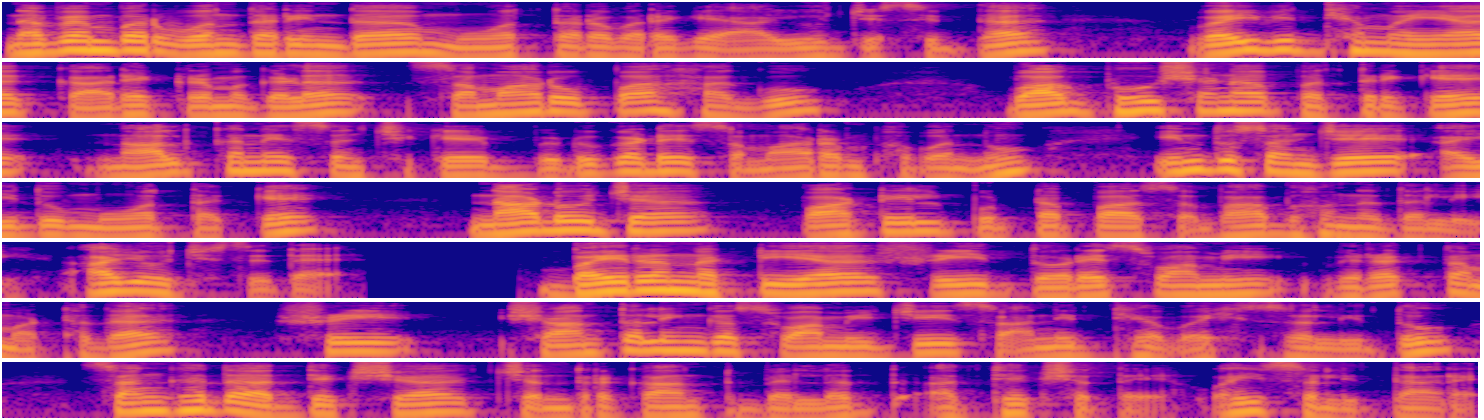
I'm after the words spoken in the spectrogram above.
ನವೆಂಬರ್ ಒಂದರಿಂದ ಮೂವತ್ತರವರೆಗೆ ಆಯೋಜಿಸಿದ್ದ ವೈವಿಧ್ಯಮಯ ಕಾರ್ಯಕ್ರಮಗಳ ಸಮಾರೋಪ ಹಾಗೂ ವಾಗ್ಭೂಷಣ ಪತ್ರಿಕೆ ನಾಲ್ಕನೇ ಸಂಚಿಕೆ ಬಿಡುಗಡೆ ಸಮಾರಂಭವನ್ನು ಇಂದು ಸಂಜೆ ಐದು ಮೂವತ್ತಕ್ಕೆ ನಾಡೋಜ ಪಾಟೀಲ್ ಪುಟ್ಟಪ್ಪ ಸಭಾಭವನದಲ್ಲಿ ಆಯೋಜಿಸಿದೆ. ಬೈರನಟ್ಟಿಯ ಶ್ರೀ ದೊರೆಸ್ವಾಮಿ ವಿರಕ್ತ ಮಠದ ಶ್ರೀ ಶಾಂತಲಿಂಗ ಸ್ವಾಮೀಜಿ ಸಾನ್ನಿಧ್ಯ ವಹಿಸಲಿದ್ದು, ಸಂಘದ ಅಧ್ಯಕ್ಷ ಚಂದ್ರಕಾಂತ್ ಬೆಲ್ಲದ್ ಅಧ್ಯಕ್ಷತೆ ವಹಿಸಲಿದ್ದಾರೆ.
